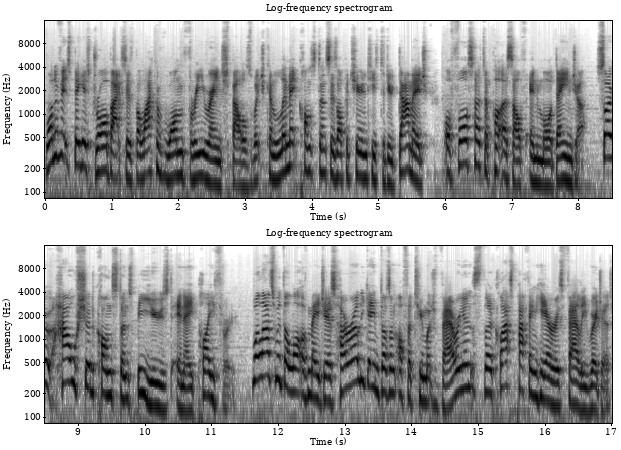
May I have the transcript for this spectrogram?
One of its biggest drawbacks is the lack of 1-3 range spells, which can limit Constance's opportunities to do damage or force her to put herself in more danger. So how should Constance be used in a playthrough? Well, as with a lot of mages, her early game doesn't offer too much variance, the class pathing here is fairly rigid.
